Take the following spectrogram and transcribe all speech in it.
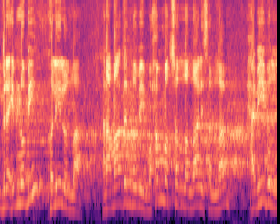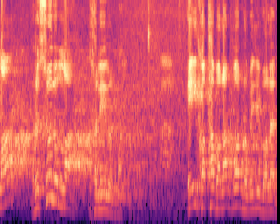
ইব্রাহিম নবী খলিলুল্লাহ। আর আমাদের নবী মোহাম্মদ সাল্লাহ আলি সাল্লাম, হাবিবুল্লাহ রসুল্লাহ খলিলুল্লাহ। এই কথা বলার পর নবীজি বলেন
